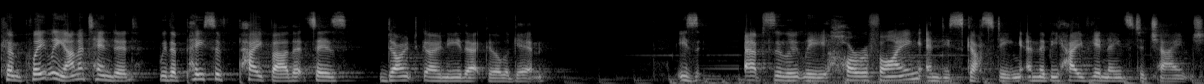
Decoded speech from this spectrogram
completely unattended with a piece of paper that says, don't go near that girl again, is absolutely horrifying and disgusting, and the behaviour needs to change.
